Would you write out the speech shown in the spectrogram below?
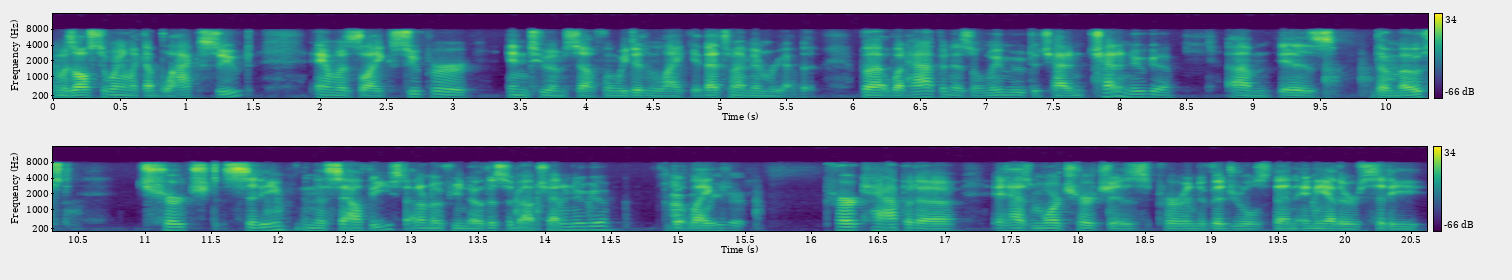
and was also wearing like a black suit, and was like super into himself when we didn't like it. That's my memory of it. But what happened is when we moved to Chatt- Chattanooga, um, is the most churched city in the southeast. I don't know if you know this about Chattanooga, but like it. per capita, it has more churches per individuals than any other city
